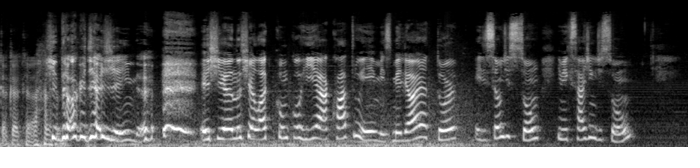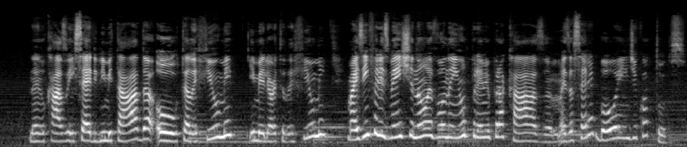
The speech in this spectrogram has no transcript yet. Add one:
KKK. Que droga de agenda. Este ano, Sherlock concorria a quatro Emmys: melhor ator, edição de som e mixagem de som. Né, no caso, em série limitada ou telefilme e melhor telefilme. Mas infelizmente não levou nenhum prêmio para casa. Mas a série é boa e indico a todos.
